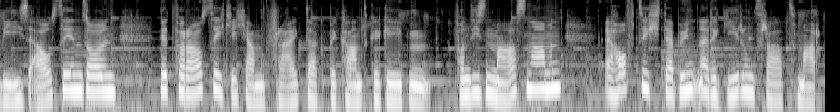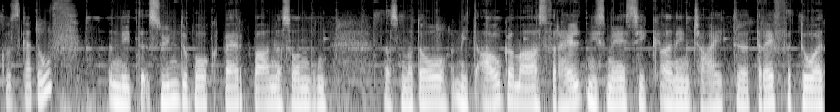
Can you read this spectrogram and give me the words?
Wie diese aussehen sollen, wird voraussichtlich am Freitag bekannt gegeben. Von diesen Maßnahmen erhofft sich der Bündner Regierungsrat Markus Gaduff. Nicht Sündenbock-Bergbahnen, sondern dass man hier mit Augenmaß verhältnismäßig einen Entscheid äh, treffen tut.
